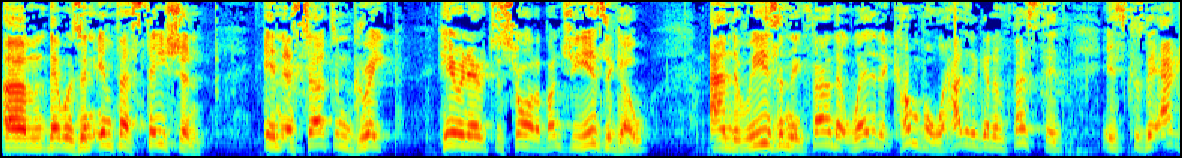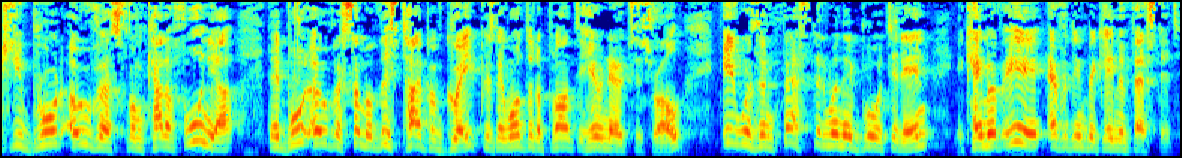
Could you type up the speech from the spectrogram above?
um, there was an infestation in a certain grape here in Eretz Yisrael a bunch of years ago, and the reason they found out where did it come from, how did it get infested, is because they actually brought over from California, they brought over some of this type of grape because they wanted to plant it here in Eretz Yisrael. It was infested when they brought it in. It came over here, everything became infested.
